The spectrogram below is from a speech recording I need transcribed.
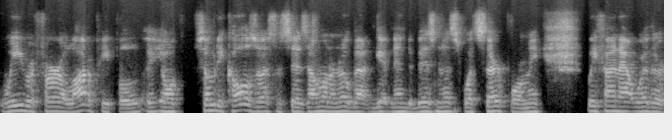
we refer a lot of people. You know, somebody calls us and says, "I want to know about getting into business. What's there for me?" We find out where they're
